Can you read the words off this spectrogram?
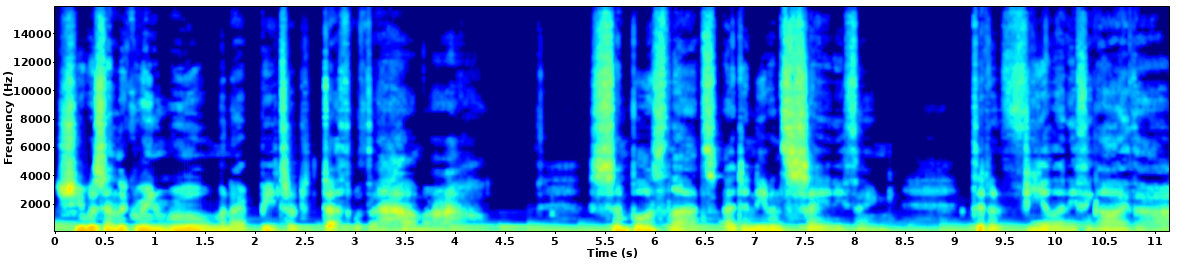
She was in the green room and I beat her to death with a hammer. Simple as that, I didn't even say anything. Didn't feel anything either.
